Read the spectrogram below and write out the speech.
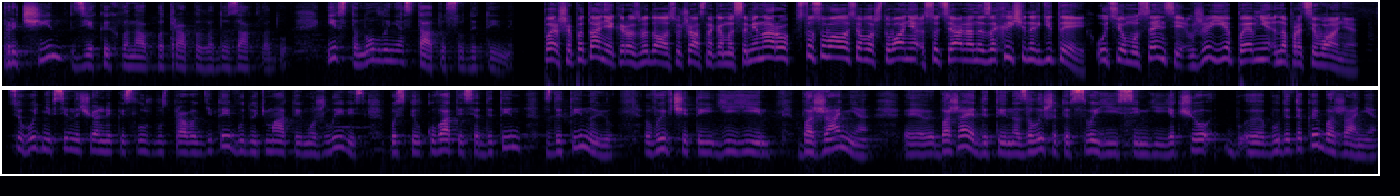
причин, з яких вона потрапила до закладу, і встановлення статусу дитини. Перше питання, яке розглядалось учасниками семінару, стосувалося влаштування соціально незахищених дітей. У цьому сенсі вже є певні напрацювання. Сьогодні всі начальники служб у справах дітей будуть мати можливість поспілкуватися дитин з дитиною, вивчити її бажання. Е, Бажає дитина залишити в своїй сім'ї. Якщо е, буде таке бажання,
